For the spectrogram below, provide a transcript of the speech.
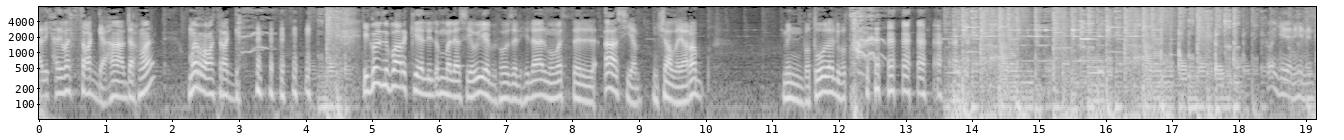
هذيك هذه ما تترقع ها عبد الرحمن؟ مرة ما ترقع يقول نبارك للأمة الآسيوية بفوز الهلال ممثل آسيا. إن شاء الله يا رب من بطولة لبطولة. جايين هنا انت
